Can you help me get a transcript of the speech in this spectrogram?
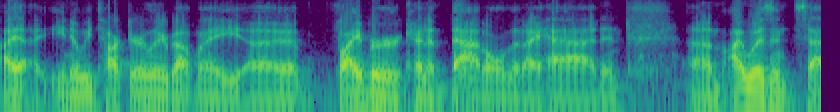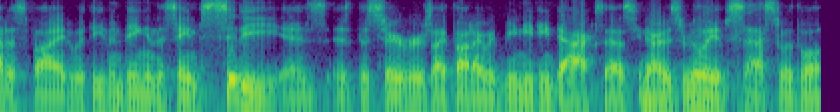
I, you know we talked earlier about my uh, fiber kind of battle that I had and um, I wasn't satisfied with even being in the same city as as the servers I thought I would be needing to access. You know, I was really obsessed with well,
